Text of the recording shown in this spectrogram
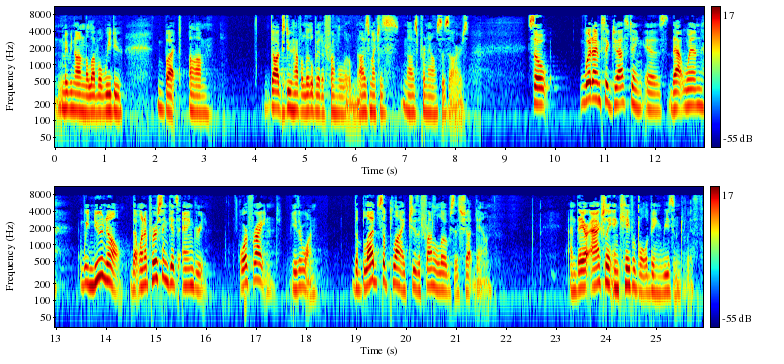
maybe not on the level we do, but um, dogs do have a little bit of frontal lobe, not as much as, not as pronounced as ours. So, what I'm suggesting is that when we do know that when a person gets angry or frightened, either one, the blood supply to the frontal lobes is shut down. And they are actually incapable of being reasoned with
